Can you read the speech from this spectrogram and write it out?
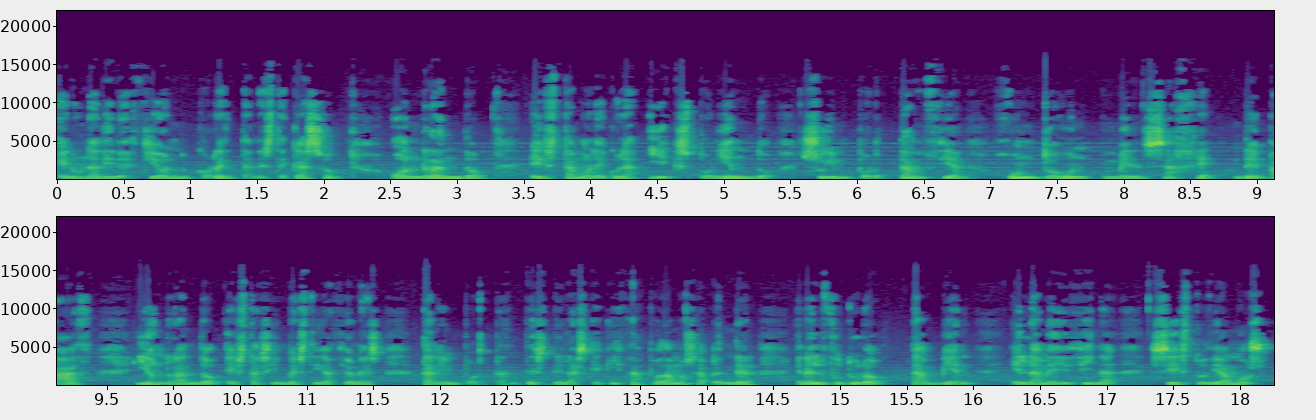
en una dirección correcta, en este caso, honrando esta molécula y exponiendo su importancia junto a un mensaje de paz y honrando estas investigaciones tan importantes de las que quizá podamos aprender en el futuro también en la medicina si estudiamos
